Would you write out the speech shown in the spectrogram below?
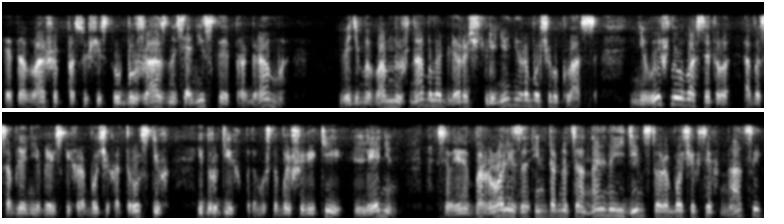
Это ваша по существу буржуазно-сионистская программа – Видимо, вам нужна была для расчленения рабочего класса. Не вышло у вас этого обособления еврейских рабочих от русских и других, потому что большевики, Ленин, все время боролись за интернациональное единство рабочих всех наций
